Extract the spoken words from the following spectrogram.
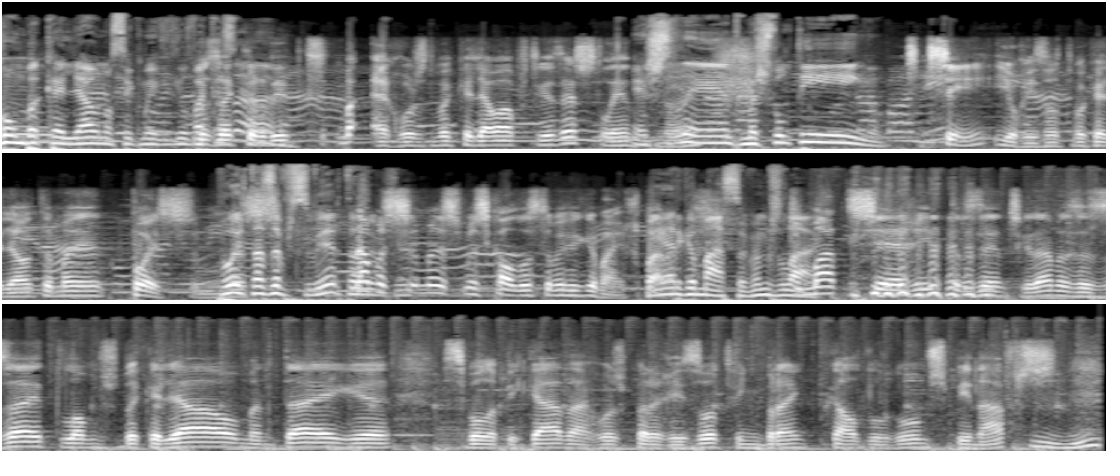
com bacalhau, não sei como é que aquilo vai Mas casar. acredito que se- arroz de bacalhau à portuguesa é excelente. É não excelente, mas soltinho. Sim, e o risoto de bacalhau também. Pois. Pois, mas- estás a perceber? Estás Não, a mas, perceber? mas, mas caldoso também fica bem. Repara. É argamassa, vamos lá. Tomate cherry, 300 gramas, azeite, lombos de bacalhau, manteiga, cebola picada, arroz para risoto, vinho branco, caldo de legumes, espinafres, Uhum.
